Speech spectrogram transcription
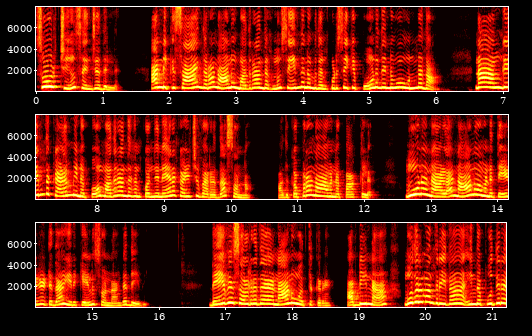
சூழ்ச்சியும் செஞ்சதில்லை. அன்னைக்கு சாயந்தரம் நானும் மதுராந்தகனும் சேந்தனமுதன் குடிசைக்கு போனது என்னவோ உண்மைதான். நான் அங்கிருந்து கிளம்பினப்போ மதுராந்தகன் கொஞ்ச நேரம் கழிச்சு வர்றதா சொன்னான். அதுக்கப்புறம் நான் அவனை பார்க்கல. மூணு நாளா நானும் அவனை தேடிட்டு தான் இருக்கேன்னு சொன்னாங்க தேவி. தேவி சொல்றத நானும் ஒத்துக்கிறேன். அப்படின்னா முதல் மந்திரி தான் இந்த புதிரை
